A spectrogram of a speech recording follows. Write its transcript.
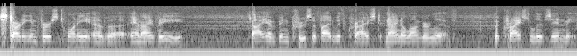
Starting in verse 20 of uh, NIV, I have been crucified with Christ, and I no longer live, but Christ lives in me.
